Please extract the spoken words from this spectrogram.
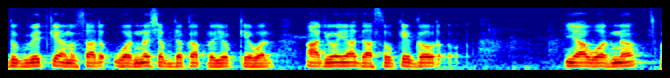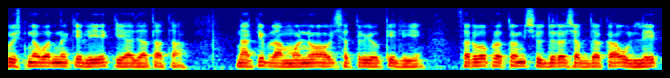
ऋग्वेद के अनुसार वर्ण शब्द का प्रयोग केवल आर्यों या दासों के गौर या वर्ण, कृष्ण वर्ण के लिए किया जाता था, न कि ब्राह्मणों और क्षत्रियों के लिए। सर्वप्रथम शूद्र शब्द का उल्लेख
